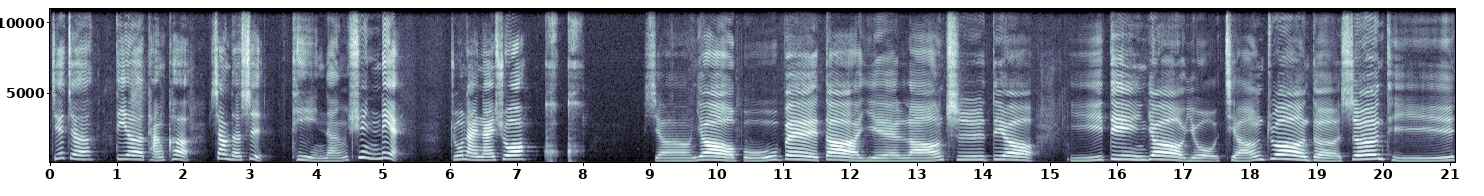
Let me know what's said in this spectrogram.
接着第二堂课。上的是体能训练。猪奶奶说：“想要不被大野狼吃掉，一定要有强壮的身体。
